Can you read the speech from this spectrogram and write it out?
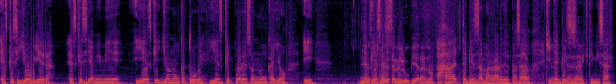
es que si yo hubiera, es que si a mí me y es que yo nunca tuve y es que por eso nunca yo y te empiezas en el hubiera, ¿no? ajá, te empiezas a amarrar del pasado Sí. y te empiezas a victimizar.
